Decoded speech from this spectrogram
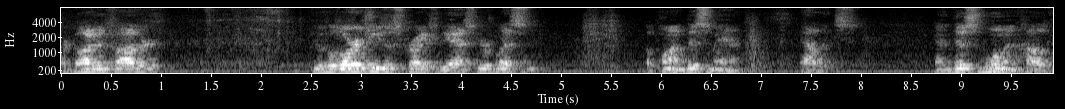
Our God and Father, through the Lord Jesus Christ, we ask your blessing upon this man, Alex, and this woman, Holly,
